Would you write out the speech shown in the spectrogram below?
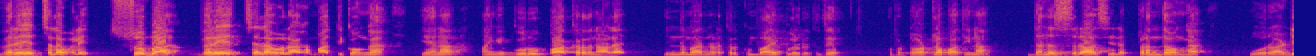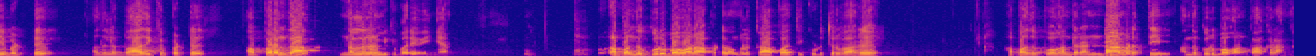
விரைய செலவுகளை சுப விரைய செலவுகளாக மாற்றிக்கோங்க ஏன்னா அங்கே குரு பார்க்கறதுனால இந்த மாதிரி நடக்கிறதுக்கும் வாய்ப்புகள் இருக்குது. அப்போ டோட்டலா பார்த்தீங்கன்னா தனுசு ராசியில் பிறந்தவங்க ஒரு அடிபட்டு அதுல பாதிக்கப்பட்டு அப்புறம்தான் நல்ல நிலைமைக்கு வருவீங்க. அப்ப அந்த குரு பகவான் ஆப்பட்டதை உங்களுக்கு காப்பாத்தி கொடுத்துருவாரு. அப்ப அது போக அந்த ரெண்டாம் இடத்தையும் அந்த குரு பகவான் பார்க்குறாங்க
